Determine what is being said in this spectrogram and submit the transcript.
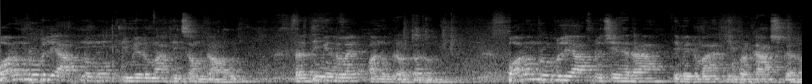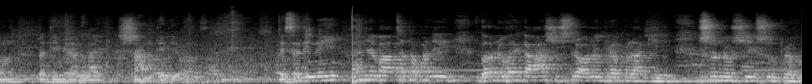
परमप्रभुले आफ्नो मुख तिमीहरूमाथि चम्काउन् र तिमीहरूलाई अनुग्रह गरून्। परमप्रभुले आफ्नो चेहरा तिमीहरूमाथि प्रकाश गरून् र तिमीहरूलाई शान्ति दिउन्। त्यसरी नै धन्यवाद छ तपाईँले गर्नुभएका आशिष र अनुग्रहको लागि। सुन्नुहोस् यसु प्रभु।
